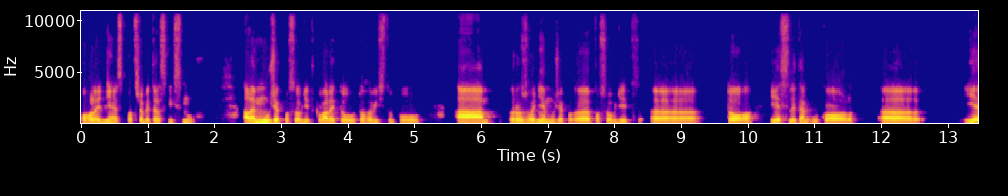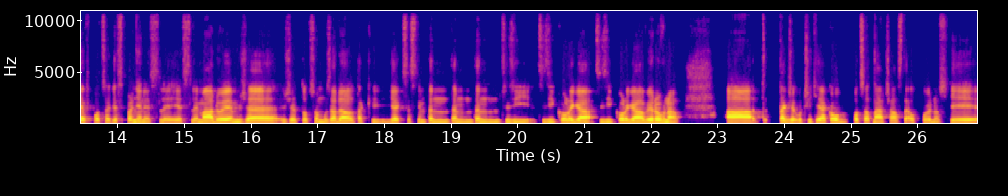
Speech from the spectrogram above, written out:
ohledně spotřebitelských smluv. Ale může posoudit kvalitu toho výstupu a rozhodně může eh, posoudit eh, to, jestli ten úkol je v podstatě splněn, jestli, jestli má dojem, že, že to, co mu zadal, tak jak se s tím ten, ten, ten cizí, cizí, kolega, cizí kolega vyrovnal. A t- takže určitě jako podstatná část té odpovědnosti e,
